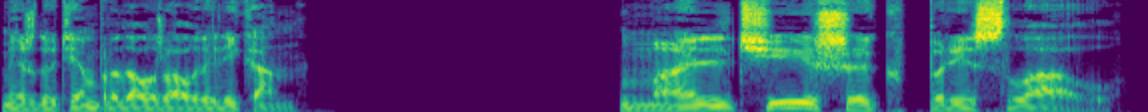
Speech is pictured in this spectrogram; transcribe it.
Между тем продолжал великан. «Мальчишек прислал.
